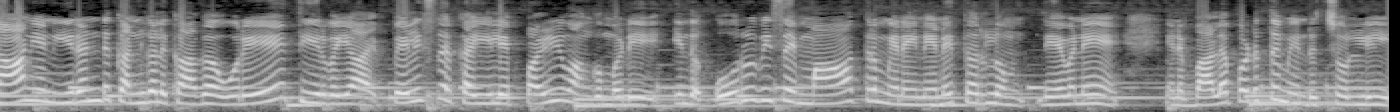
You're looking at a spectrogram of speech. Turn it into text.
நான் என் இரண்டு கண்களுக்காக ஒரே தீர்வையாய் பெலிஸ்தர் கையிலே பழி வாங்கும்படி இந்த ஒரு விசை மாத்திரம் என்னை நினைத்தருளும். தேவனே என்னை பலப்படுத்தும் என்று சொல்லி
